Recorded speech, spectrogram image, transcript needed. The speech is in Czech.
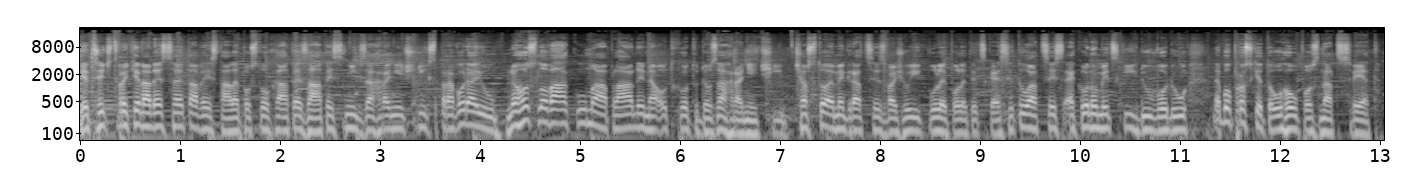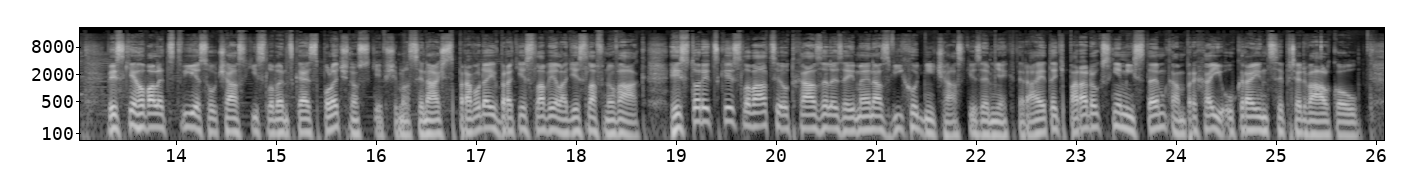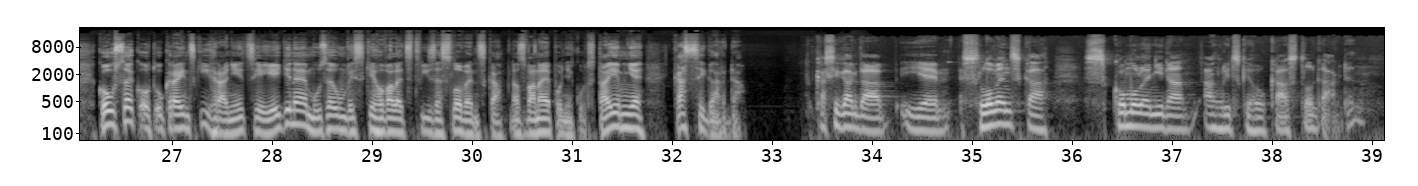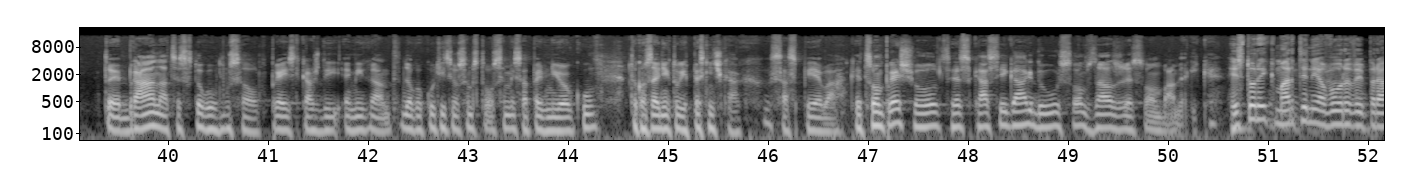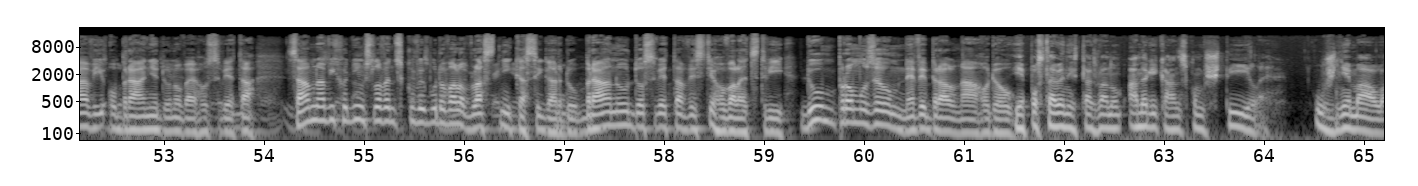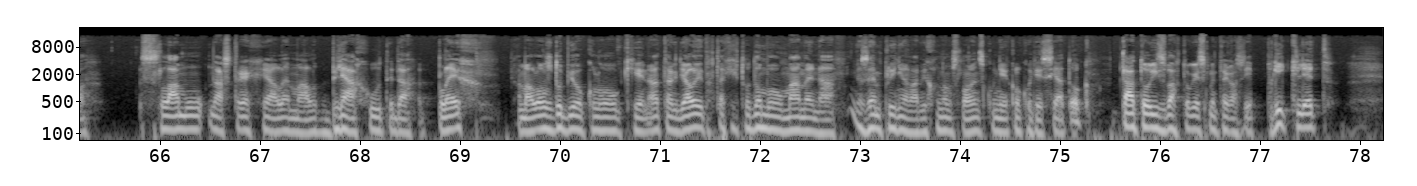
Je tři čtvrtě na deset a vy stále posloucháte zápisník zahraničních zpravodajů. Mnoho Slováků má plány na odchod do zahraničí. Často emigraci zvažují kvůli politické situaci, z ekonomických důvodů nebo prostě touhou poznat svět. Vystěhovalectví je součástí slovenské společnosti, všiml si náš zpravodaj v Bratislavě Ladislav Novák. Historicky Slováci odcházeli zejména z východní části země, která je teď paradoxně místem, kam prchají Ukrajinci před válkou. Kousek od ukrajinských hranic je jediné muzeum vystěhovalectví ze Slovenska Slovenska, nazvané poněkud tajemně Kasigarda. Kasigarda je slovenská skomolenina anglického Castle Garden. To je brána, cez ktorú musel prejsť každý emigrant do roku 1885 v New Yorku. Dokonca aj v niektorých pesničkách sa spieva. Keď som prešiel cez Casigardu, som znal, že som v Amerike. Historik Martin Javor vypráví o bráně do nového světa. Sám na východním Slovensku vybudoval vlastní Kasigardu, bránu do světa vystěhovalectví. Dům pro muzeum nevybral náhodou. Je postavený v tzv. amerikánskom štýle. Už nemal slamu na streche, ale mal bľachu, teda plech a mal ozdoby okolo okien a tak ďalej. Takýchto domov máme na Zemplíne na východnom Slovensku niekoľko desiatok. Táto izba, v ktorej sme teraz, je priklet.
